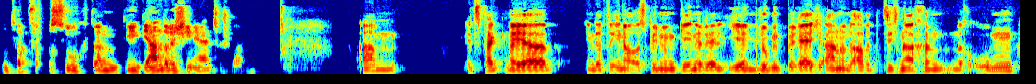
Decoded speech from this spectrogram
und habe versucht, dann die, die andere Schiene einzuschlagen. Ähm, jetzt fängt man ja in der Trainerausbildung generell eher im Jugendbereich an und arbeitet sich nachher nach oben.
